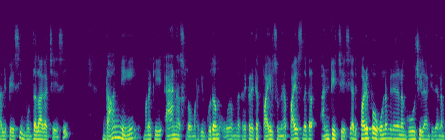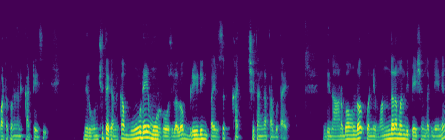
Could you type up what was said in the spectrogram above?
కలిపేసి ముద్దలాగా చేసి దాన్ని మనకి యానస్లో మనకి గుదం గుదం దగ్గర ఎక్కడైతే పైల్స్ ఉన్నాయో పైల్స్ దగ్గర అంటించేసి అది పడిపోకుండా మీరు ఏదైనా గోచి లాంటిది ఏదైనా బట్టతో కానీ కట్టేసి మీరు ఉంచితే కనుక మూడే మూడు రోజులలో బ్లీడింగ్ పైల్స్ ఖచ్చితంగా తగ్గుతాయి. ఇది నా అనుభవంలో కొన్ని వందల మంది పేషెంట్లకు నేను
